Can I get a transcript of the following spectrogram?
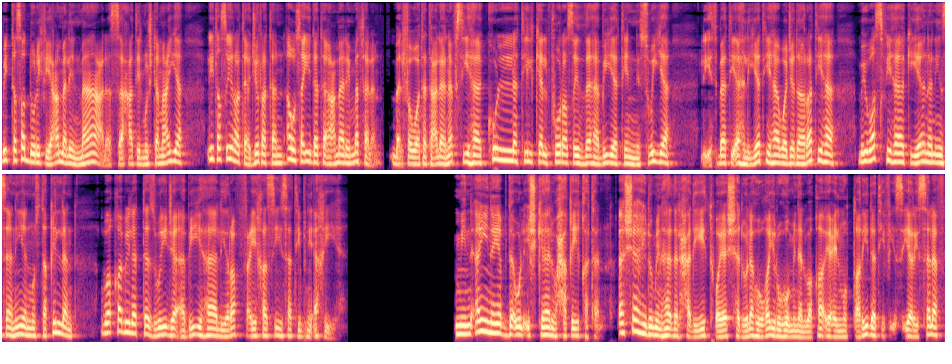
بالتصدر في عمل ما على الساحة المجتمعية لتصير تاجرة أو سيدة أعمال مثلا بل فوتت على نفسها كل تلك الفرص الذهبية النسوية لإثبات أهليتها وجدارتها بوصفها كيانا إنسانيا مستقلا وقبلت تزويج أبيها لرفع خسيسة ابن أخيه. من أين يبدأ الإشكال حقيقة؟ الشاهد من هذا الحديث ويشهد له غيره من الوقائع المضطردة في سير السلف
